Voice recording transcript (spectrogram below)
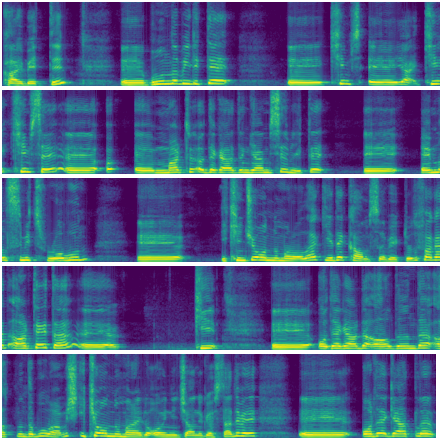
kaybetti. E, bununla birlikte e, kimse e, ya kim, kimse e, e, Martin Ödegaard'ın gelmesiyle birlikte e, Emil Smith Rowe'un e, ikinci on numara olarak yedek kalmasını bekliyordu. Fakat Arteta e, ki e, Odegaard'ı aldığında aklında bu varmış. 2 on numarayla oynayacağını gösterdi ve e, Odegaard'la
